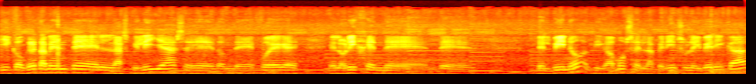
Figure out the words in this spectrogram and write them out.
y concretamente en Las Pilillas, eh, donde fue el origen del vino, digamos, en la península ibérica.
